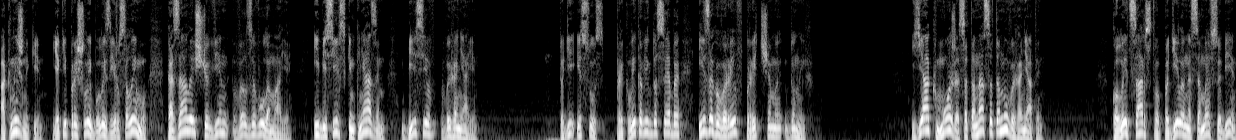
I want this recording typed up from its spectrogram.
А книжники, які прийшли були з Єрусалиму, казали, що він Велзевула має, і бісівським князем бісів виганяє. Тоді Ісус прикликав їх до себе і заговорив притчами до них. Як може сатана сатану виганяти? Коли царство поділене саме в собі,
